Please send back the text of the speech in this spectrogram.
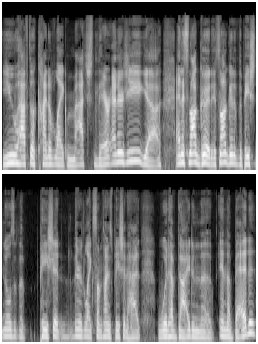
you have to kind of like match their energy. Yeah, and it's not good. It's not good if the patient knows that the patient they're like sometimes patient had would have died in the in the bed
